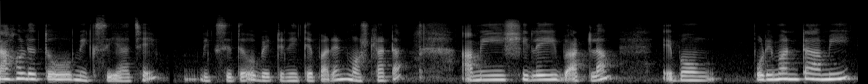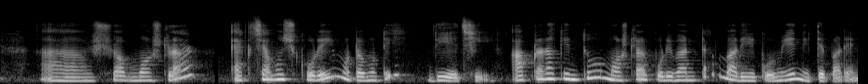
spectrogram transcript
না হলে তো মিক্সি আছেই মিক্সিতেও বেটে নিতে পারেন মশলাটা। আমি শিলেই বাটলাম এবং পরিমাণটা আমি সব মশলার এক চামচ করেই মোটামুটি দিয়েছি। আপনারা কিন্তু মশলার পরিমাণটা বাড়িয়ে কমিয়ে নিতে পারেন।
